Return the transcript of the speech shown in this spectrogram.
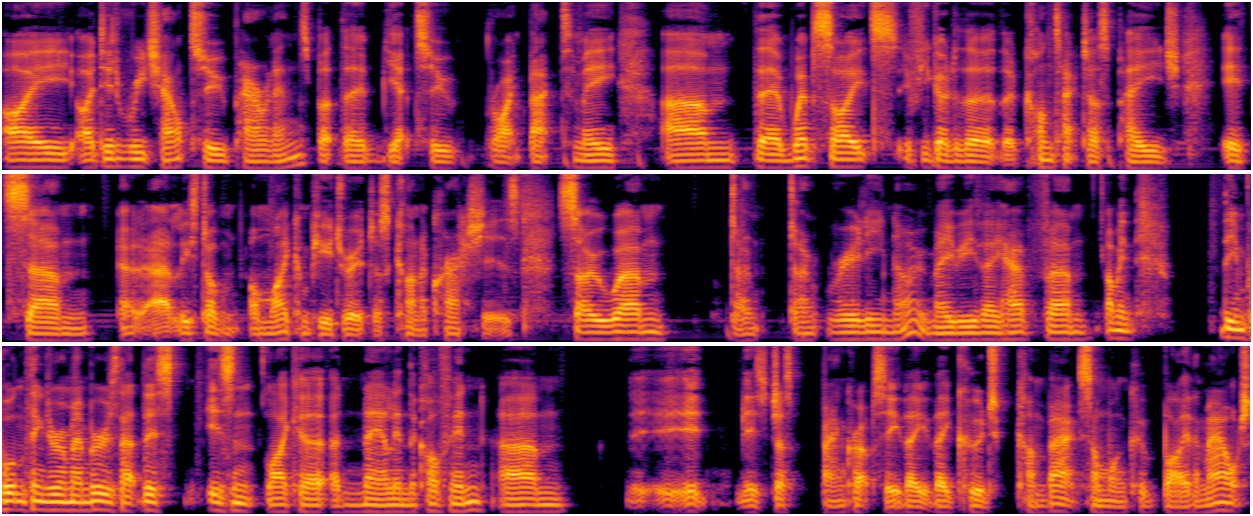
I I did reach out to Paralenz, but they're yet to write back to me. Um, their website, if you go to the the contact us page, it's um, at least on on my computer, it just kind of crashes. So um, don't don't really know. Maybe they have. Um, I mean, the important thing to remember is that this isn't like a, a nail in the coffin. Um, it it's just bankruptcy. They they could come back. Someone could buy them out,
